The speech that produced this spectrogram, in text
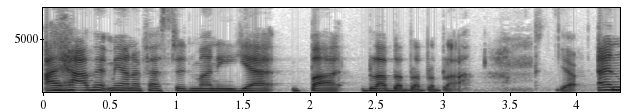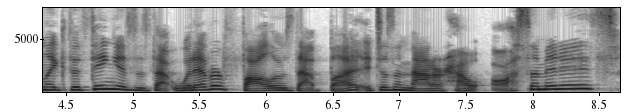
I haven't manifested money yet, but blah, blah, blah, blah, blah. Yeah. And like the thing is, is that whatever follows that but, it doesn't matter how awesome it is.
